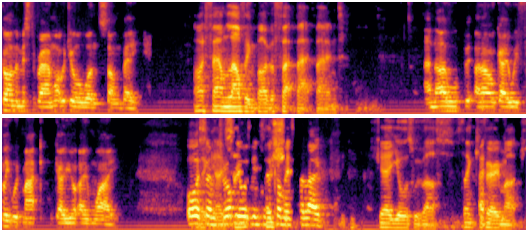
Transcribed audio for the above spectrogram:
Go on then, Mr. Brown. What would your one song be? I found loving by the Fatback Band. And I will be, and I'll go with Fleetwood Mac. Go your own way. Awesome. Drop so, yours into the comments below. Share yours with us. Thank you very much.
